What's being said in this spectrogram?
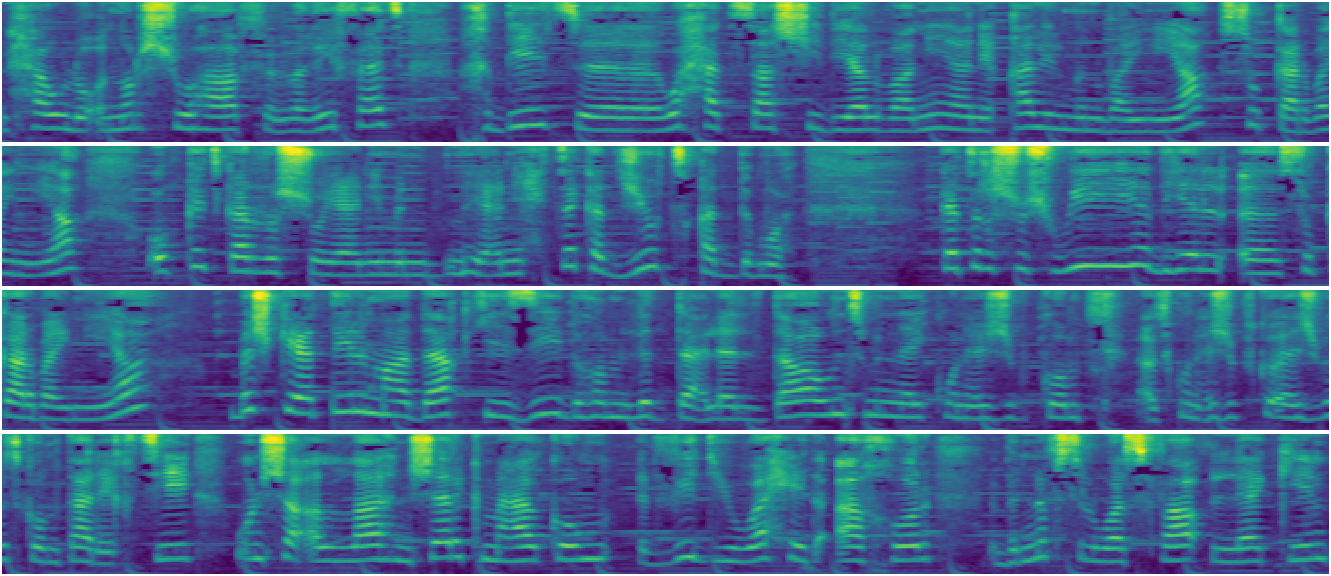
نحاولوا نرشوها في الرغيفات خديت آه، واحد ساشي ديال فاني يعني قليل من فانيا سكر فانيا وبقيت كنرشو يعني من يعني حتى كتجيو تقدموه. كترشو شوية ديال آه، سكر فانيا باش كيعطي المذاق كيزيدهم لذة على لذة ونتمنى يكون عجبكم أو تكون عجبتكم عجبتكم طريقتي. وإن شاء الله نشارك معكم فيديو واحد آخر بنفس الوصفة لكن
